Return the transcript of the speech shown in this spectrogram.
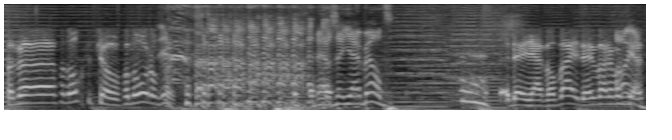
Van, eh, van de ochtendshow, van de oordoppen. Ja, als jij belt. Nee, jij wel bij. Nee, waarom Oh ja, niet?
